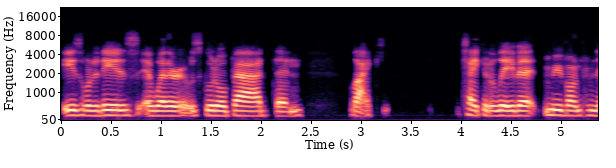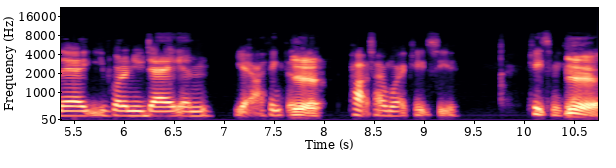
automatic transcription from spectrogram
is what it is, and whether it was good or bad, then like take it or leave it, move on from there. You've got a new day, and yeah, I think that yeah, part time work keeps you keeps me yeah.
